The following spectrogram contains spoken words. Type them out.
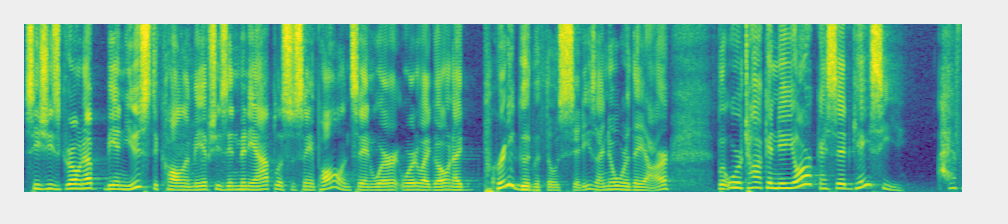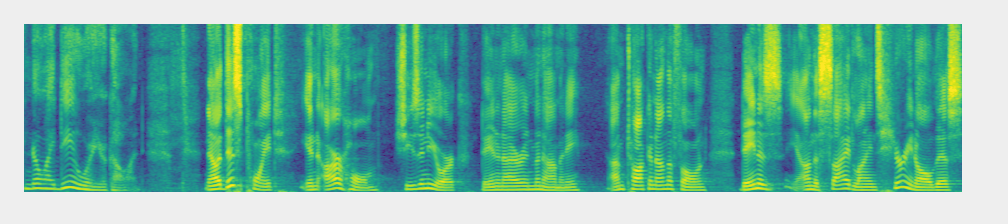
See, she's grown up being used to calling me if she's in Minneapolis or St. Paul and saying, Where, where do I go? And I'm pretty good with those cities. I know where they are. But we're talking New York. I said, Casey, I have no idea where you're going. Now, at this point in our home, she's in New York, Dana and I are in Menomonie. I'm talking on the phone. Dana's on the sidelines hearing all this.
